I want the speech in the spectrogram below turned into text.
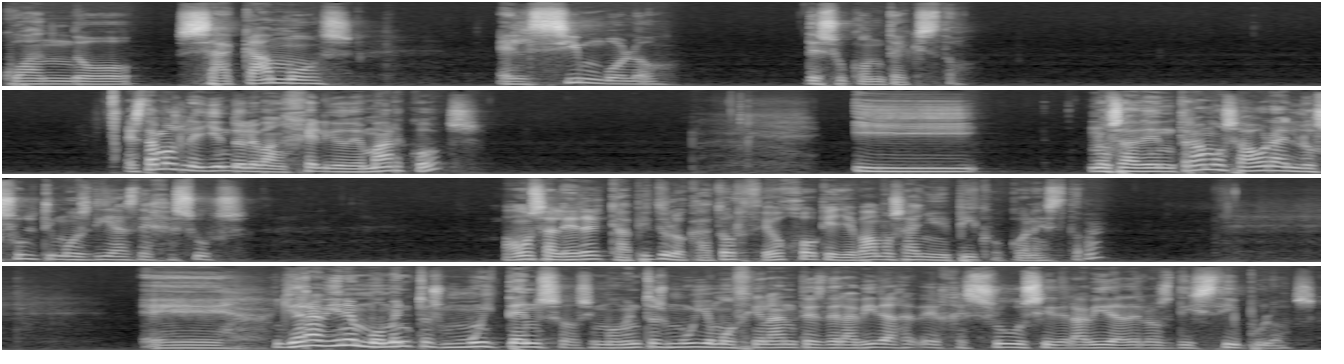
cuando sacamos el símbolo de su contexto? Estamos leyendo el Evangelio de Marcos y nos adentramos ahora en los últimos días de Jesús. Vamos a leer el capítulo 14, ojo que llevamos año y pico con esto. ¿eh? Eh, y ahora vienen momentos muy tensos y momentos muy emocionantes de la vida de Jesús y de la vida de los discípulos.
